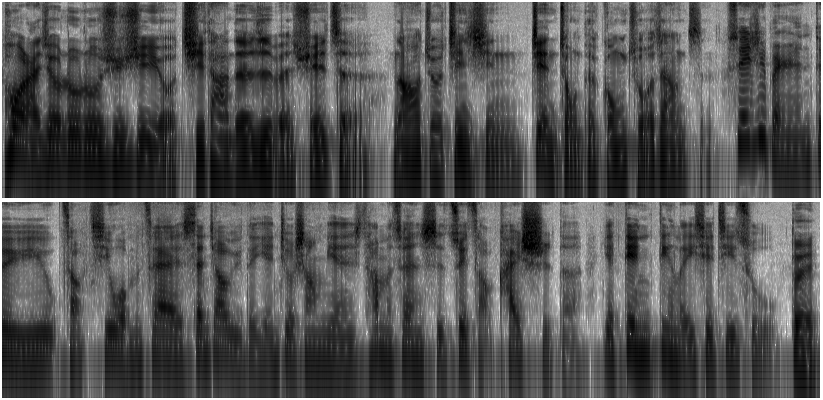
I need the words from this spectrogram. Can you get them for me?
后来就陆陆续续有其他的日本学者，然后就进行建种的工作，这样子。所以日本人对于早期我们在山椒鱼的研究上面，他们算是最早开始的，也奠定了一些基础。对，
